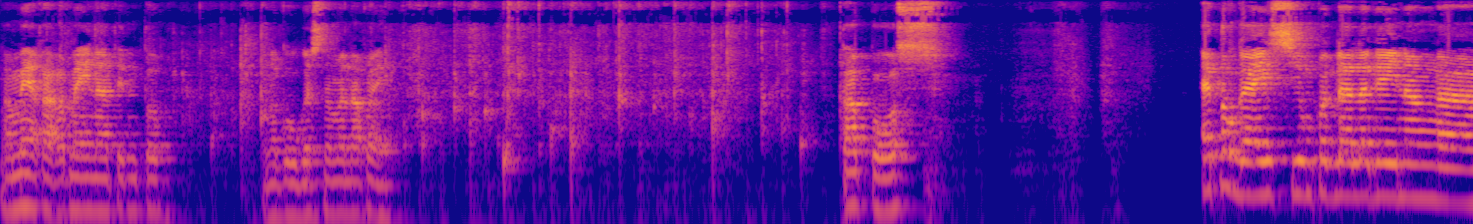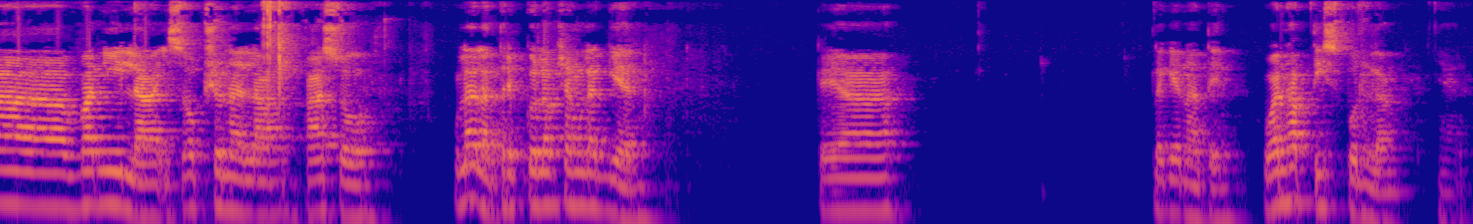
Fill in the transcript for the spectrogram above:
Mamaya kakamayin natin to. Nagugas naman ako eh. Tapos, eto guys, yung paglalagay ng ah, vanilla is optional lang. Kaso, wala lang, trip ko lang siyang lagyan. Kaya, lagyan natin. 1 half teaspoon lang. Yan.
